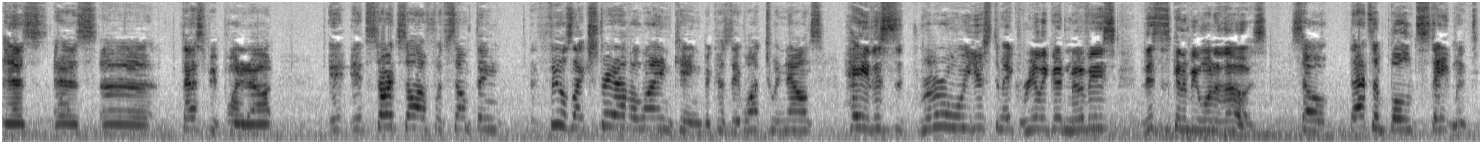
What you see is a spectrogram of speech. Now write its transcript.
as as uh, pointed out, it, it starts off with something that feels like straight out of The Lion King because they want to announce, hey, this is remember when we used to make really good movies? This is going to be one of those. So that's a bold statement,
